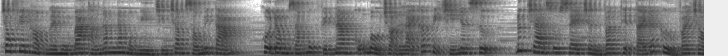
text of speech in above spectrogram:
Trong phiên họp ngày 3 tháng 5 năm 1968, Hội đồng Giám mục Việt Nam cũng bầu chọn lại các vị trí nhân sự Đức cha Du Xe Trần Văn Thiện tái đắc cử vai trò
